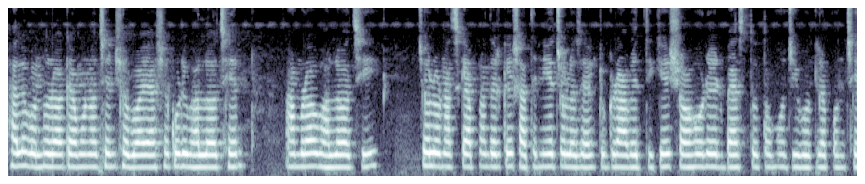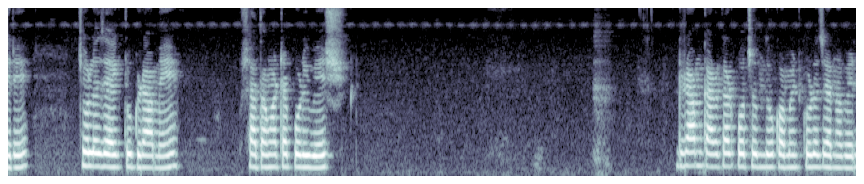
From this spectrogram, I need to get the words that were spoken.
হ্যালো বন্ধুরা, কেমন আছেন সবাই? আশা করি ভালো আছেন। আমরাও ভালো আছি। চলুন আজকে আপনাদেরকে সাথে নিয়ে চলে যাই একটু গ্রামের দিকে। শহরের ব্যস্ততম জীবনযাপন ছেড়ে চলে যায় একটু গ্রামে। সাদামাটা পরিবেশ। গ্রাম কার কার পছন্দ কমেন্ট করে জানাবেন।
